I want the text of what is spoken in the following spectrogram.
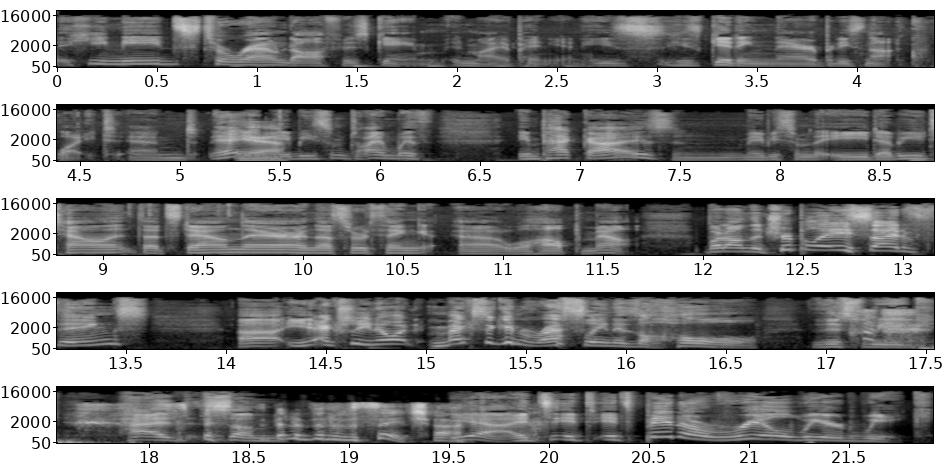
he needs to round off his game, in my opinion. He's he's getting there, but he's not quite. And hey, Yeah. maybe some time with Impact guys and maybe some of the AEW talent that's down there and that sort of thing uh, will help him out. But on the AAA side of things, Uh, you actually, you know what? Mexican wrestling as a whole this week has some Been a bit of a sitch, huh? yeah, it's it, it's been a real weird week.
